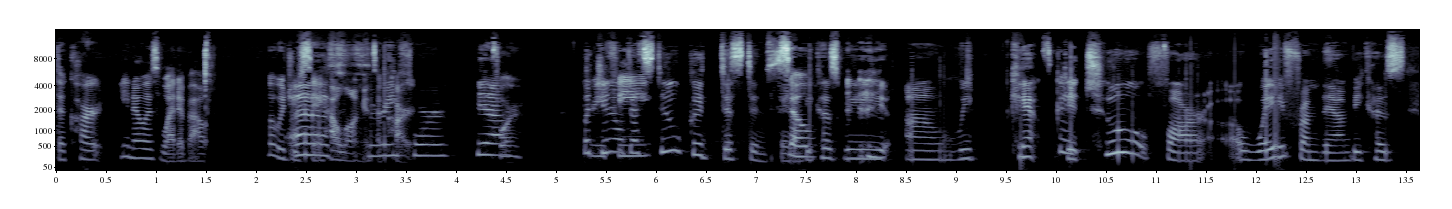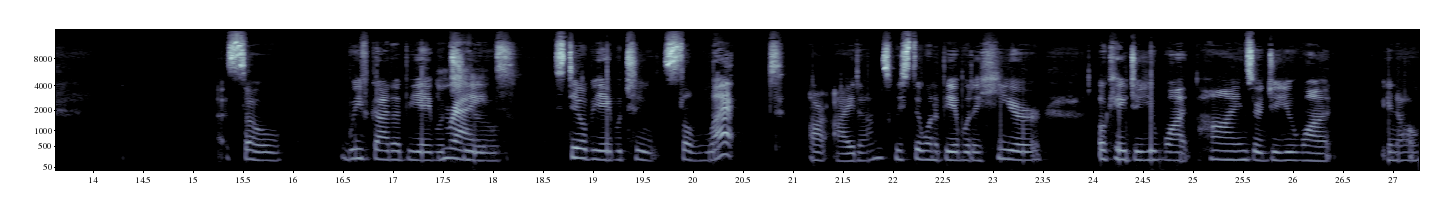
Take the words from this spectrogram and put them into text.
the cart you know is what about what would you say uh, how long three, is a cart four yeah four, but you know feet. that's still good distance so because we um, we can't get too far away from them because so we've got to be able right. to still be able to select our items. We still want to be able to hear, okay, do you want Heinz or do you want, you know,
